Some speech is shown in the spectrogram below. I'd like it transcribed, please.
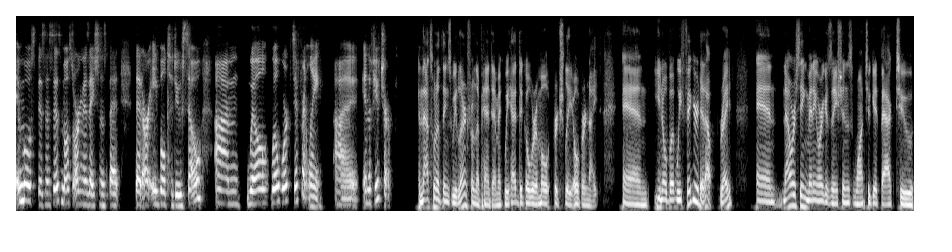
in most businesses most organizations that that are able to do so um, will will work differently uh, in the future and that's one of the things we learned from the pandemic. We had to go remote virtually overnight. And, you know, but we figured it out, right? And now we're seeing many organizations want to get back to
